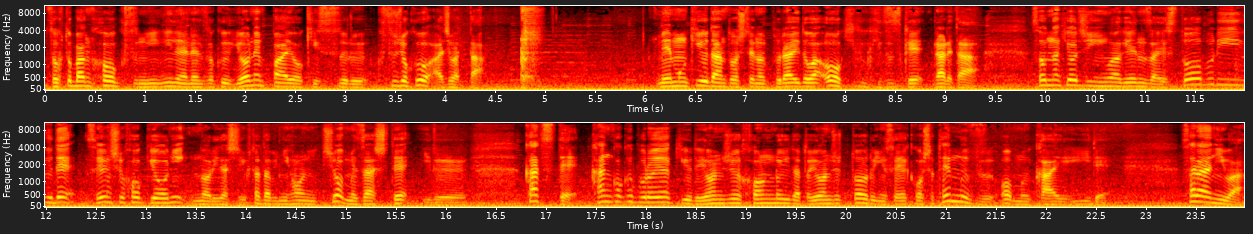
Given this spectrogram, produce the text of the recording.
ソフトバンクホークスに2年連続4連敗を喫する屈辱を味わった。名門球団としてのプライドは大きく傷つけられた。そんな巨人は現在ストーブリーグで選手補強に乗り出し、再び日本一を目指している。かつて韓国プロ野球で40本塁打と40盗塁に成功したテムズを迎え入れ、さらには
